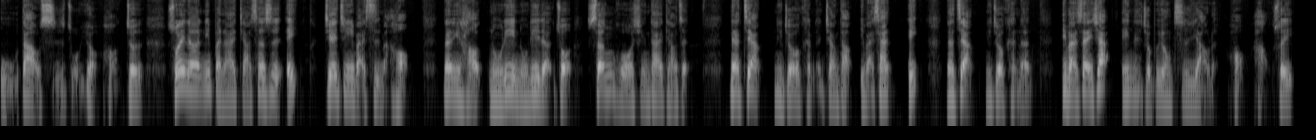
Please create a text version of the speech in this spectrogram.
五到十左右，好，就所以呢，你本来假设是诶接近一百四嘛，哈，那你好努力努力的做生活形态调整，那这样你就可能降到一百三，诶，那这样你就可能一百三以下，诶，那就不用吃药了，哈，好，所以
